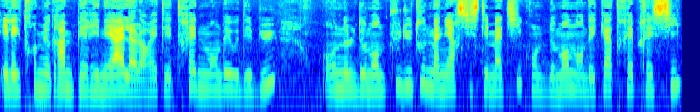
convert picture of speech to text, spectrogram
électromyogramme périnéal alors été très demandé au début. On ne le demande plus du tout de manière systématique, on le demande dans des cas très précis,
